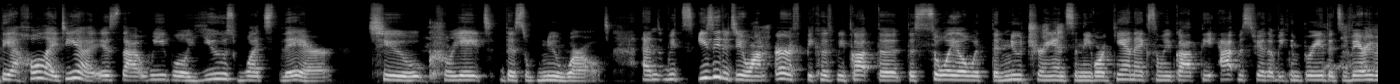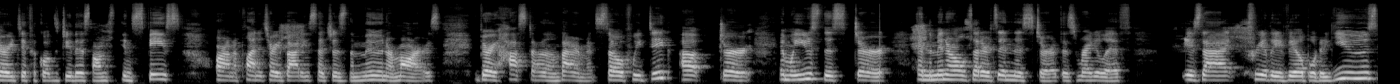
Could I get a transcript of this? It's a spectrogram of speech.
the whole idea is that we will use what's there to create this new world. And it's easy to do on Earth because we've got the, the soil with the nutrients and the organics, and we've got the atmosphere that we can breathe. It's very, very difficult to do this on in space or on a planetary body such as the moon or Mars, very hostile environments. So if we dig up dirt and we use this dirt and the minerals that are in this dirt, this regolith, is that freely available to use?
